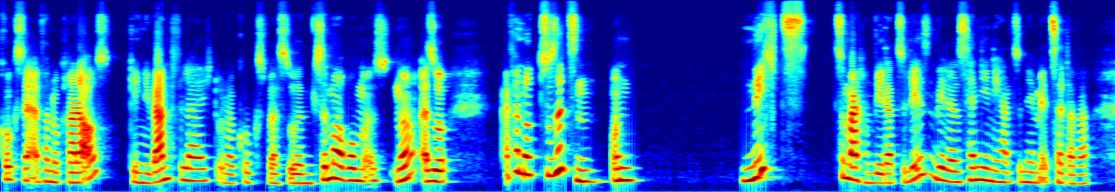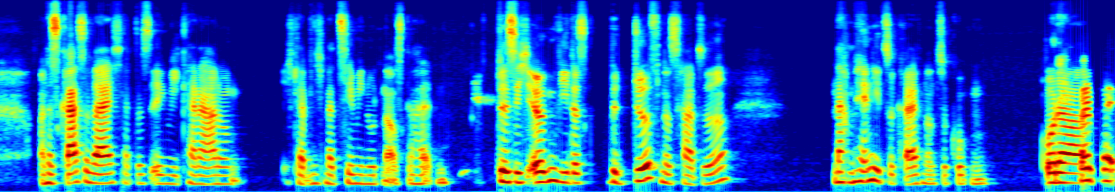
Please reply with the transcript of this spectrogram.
guckst ja einfach nur geradeaus, gegen die Wand vielleicht oder guckst, was so im Zimmer rum ist. Ne? Also einfach nur zu sitzen und nichts zu machen, weder zu lesen, weder das Handy in die Hand zu nehmen, etc. Und das Krasse war, ich habe das irgendwie, keine Ahnung, ich glaube, nicht mal zehn Minuten ausgehalten, bis ich irgendwie das Bedürfnis hatte, nach dem Handy zu greifen und zu gucken. Oder. Weil, weil,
